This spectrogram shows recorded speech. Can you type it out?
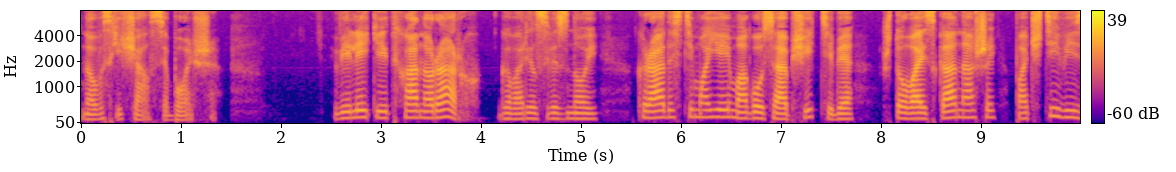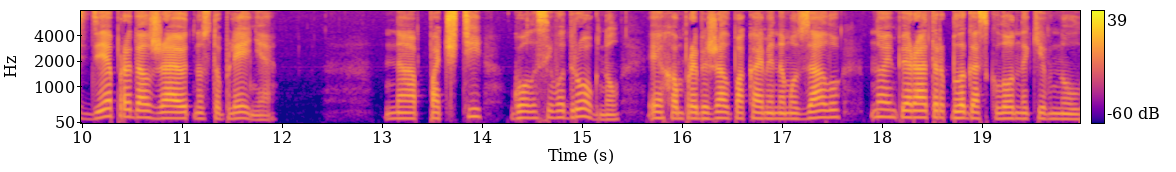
но восхищался больше. «Великий Тханорарх», — говорил связной, — «к радости моей могу сообщить тебе, что войска наши почти везде продолжают наступление». На «почти» голос его дрогнул, эхом пробежал по каменному залу, но император благосклонно кивнул.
